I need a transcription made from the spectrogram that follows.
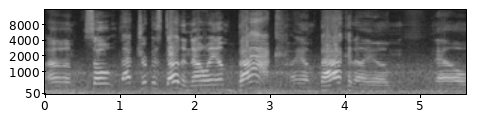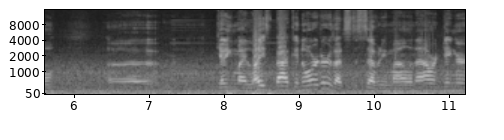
Um, so that trip is done, and now I am back. I am back, and I am now uh, getting my life back in order. That's the 70 mile an hour dinger.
